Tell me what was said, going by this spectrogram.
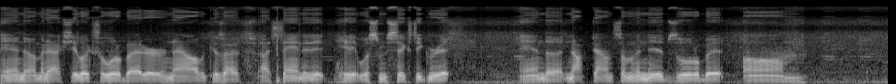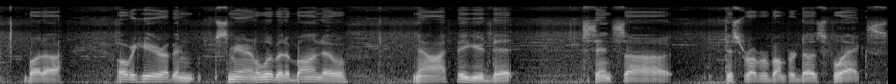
and um, it actually looks a little better now because I've I sanded it, hit it with some 60 grit and uh, knock down some of the nibs a little bit. Um, but uh, over here I've been smearing a little bit of Bondo. Now I figured that since uh, this rubber bumper does flex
